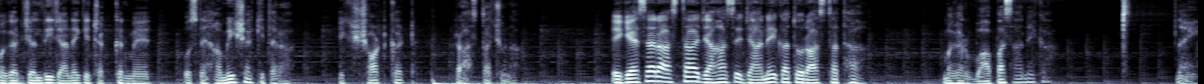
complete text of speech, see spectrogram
मगर जल्दी जाने के चक्कर में उसने हमेशा की तरह एक शॉर्टकट रास्ता चुना। एक ऐसा रास्ता जहाँ से जाने का तो रास्ता था, मगर वापस आने का? नहीं।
